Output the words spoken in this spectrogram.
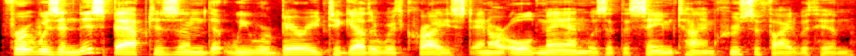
For it was in this baptism that we were buried together with Christ, and our old man was at the same time crucified with him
